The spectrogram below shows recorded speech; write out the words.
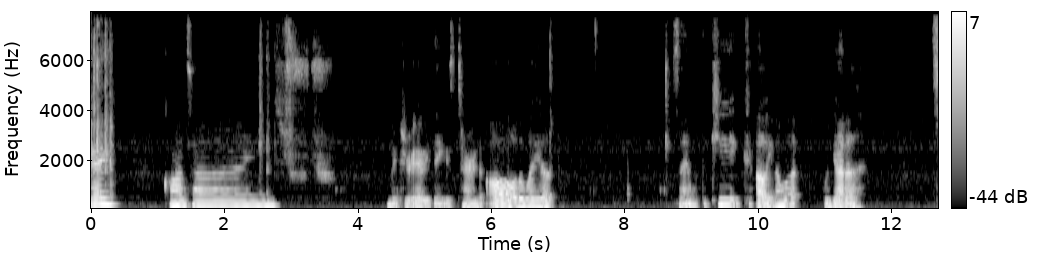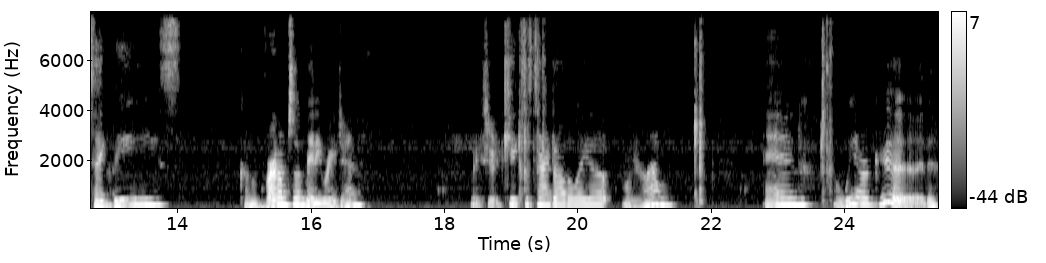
Okay, quantize. Make sure everything is turned all the way up. Same with the kick. Oh, you know what? We gotta take these, convert them to a MIDI region. Make sure the kicks is turned all the way up. And we are good.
